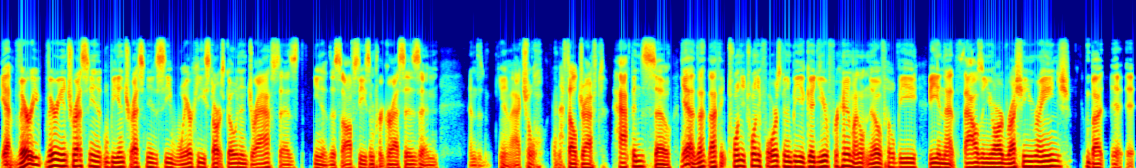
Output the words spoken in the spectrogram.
yeah, very, very interesting. It will be interesting to see where he starts going in drafts as, you know, this offseason progresses and and the you know actual NFL draft happens. So yeah, that, I think 2024 is going to be a good year for him. I don't know if he'll be be in that thousand yard rushing range, but it, it,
